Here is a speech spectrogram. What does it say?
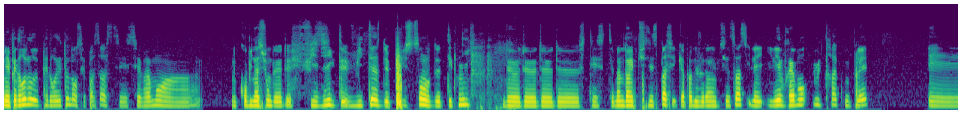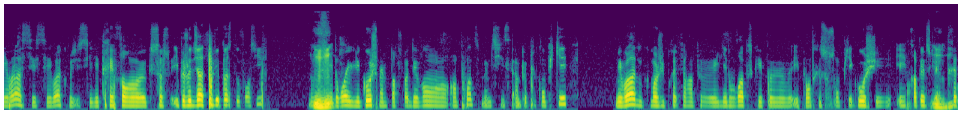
Mais Pedro, Pedro Neto, non, c'est pas ça. C'est vraiment une combination de, physique, de vitesse, de puissance, de technique. De, de, de C'était même dans les petits espaces, il est capable de jouer dans les petits espaces. Il est, vraiment ultra complet. Et voilà, c'est voilà, il est très fort. Euh, il peut jouer déjà tous les postes offensifs. Donc, il est droit, il est gauche, même parfois devant en pointe, même si c'est un peu plus compliqué. Mais voilà, donc moi je lui préfère un peu, il est droit parce qu'il peut, il peut entrer sur son pied gauche et, frapper parce qu'il a une mhm. très,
